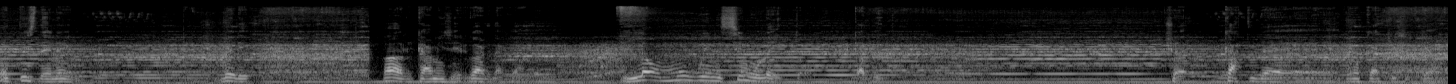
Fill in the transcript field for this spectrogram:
what is the name? Vedi? Porca miseria, guarda qua. Low Moving Simulator, capito? Cioè, Cattide... come cacchio si chiama?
